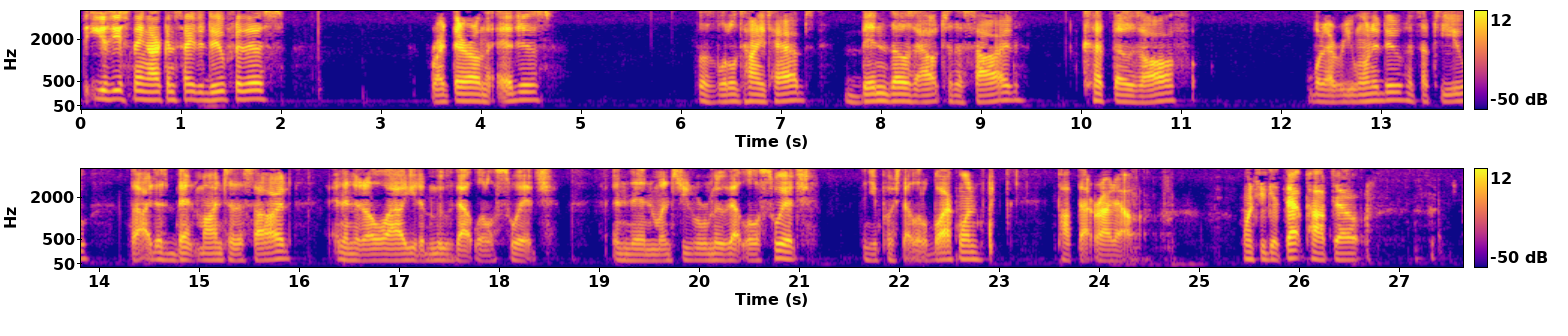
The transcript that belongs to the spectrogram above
The easiest thing I can say to do for this, right there on the edges, those little tiny tabs, bend those out to the side, cut those off, whatever you want to do, it's up to you. But I just bent mine to the side and then it'll allow you to move that little switch. And then once you remove that little switch, then you push that little black one, pop that right out. Once you get that popped out,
